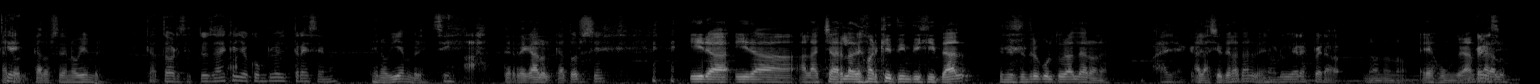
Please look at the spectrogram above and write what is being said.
¿Qué? 14, 14 de noviembre. 14. Tú sabes que yo cumplo el 13, ¿no? ¿De noviembre? Sí. Ah, te regalo el 14. Ir a, ir a, a la charla de marketing digital en el Centro Cultural de Arona. Vaya, A las 7 de la tarde. No lo hubiera esperado. No, no, no. Es un gran Gracias. regalo.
